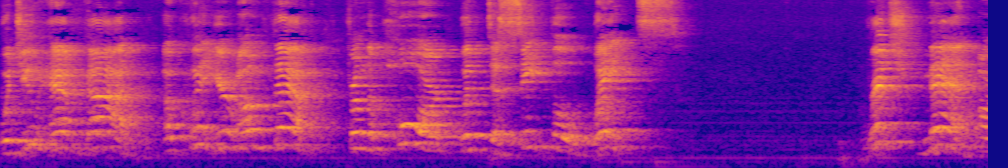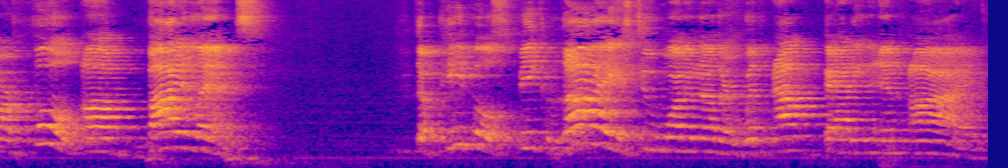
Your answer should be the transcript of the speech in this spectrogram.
Would you have God acquit your own theft from the poor with deceitful weights? Rich men are full of violence. The people speak lies to one another without batting an eye.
